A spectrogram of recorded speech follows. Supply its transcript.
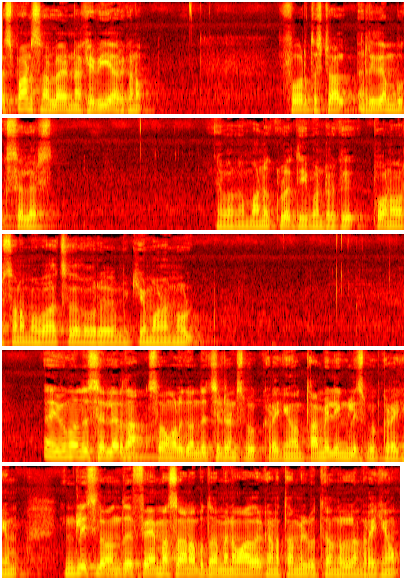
ரெஸ்பான்ஸ் நல்லா இன்னும் ஹெவியாக இருக்கணும். Fourth stall rhythm book sellers இவங்க மனுக்குல தீபன் இருக்குது போன வருஷம் நம்ம வாச்ச ஒரு முக்கியமான நூல். இவங்க வந்து செல்லர் தான். ஸோ உங்களுக்கு வந்து சில்ட்ரன்ஸ் புக் கிடைக்கும் தமிழ் இங்கிலீஷ் புக் கிடைக்கும். இங்கிலீஷில் வந்து ஃபேமஸான புத்தகம் என்னவோ அதற்கான தமிழ் புத்தகங்கள்லாம் கிடைக்கும்.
